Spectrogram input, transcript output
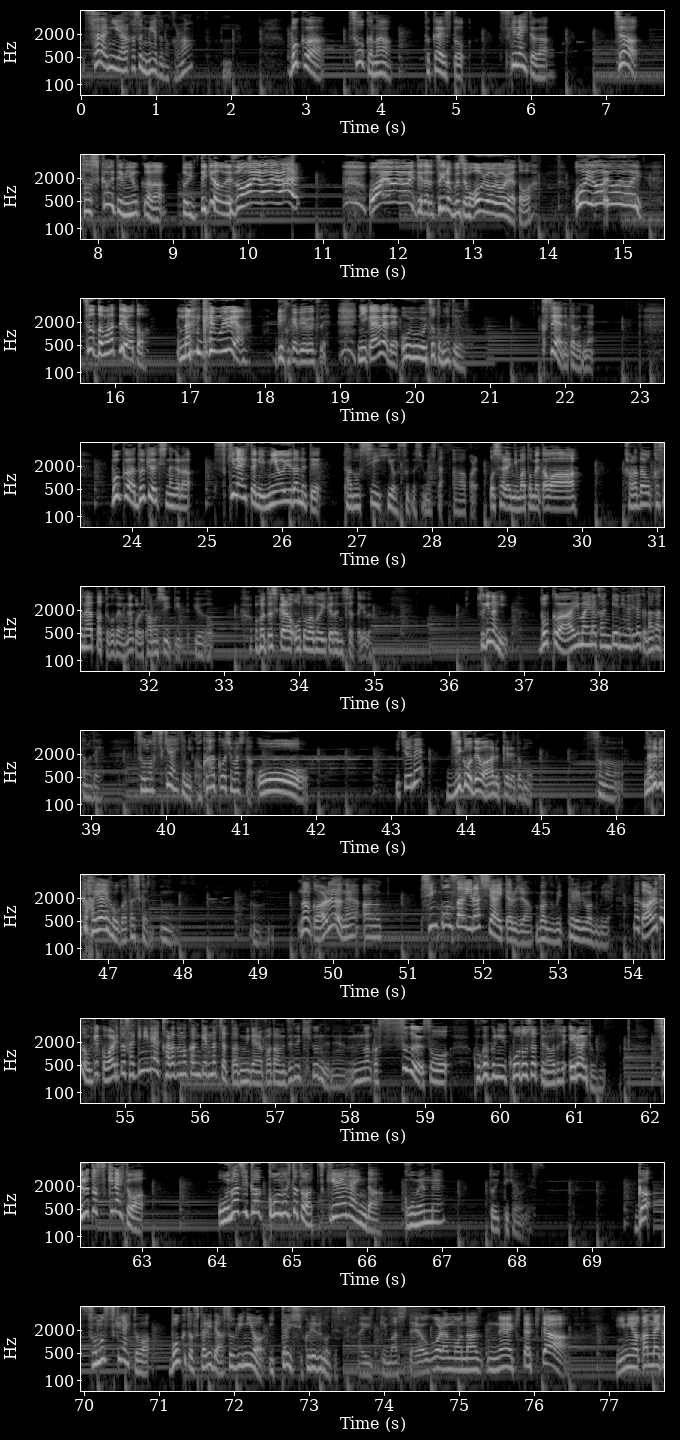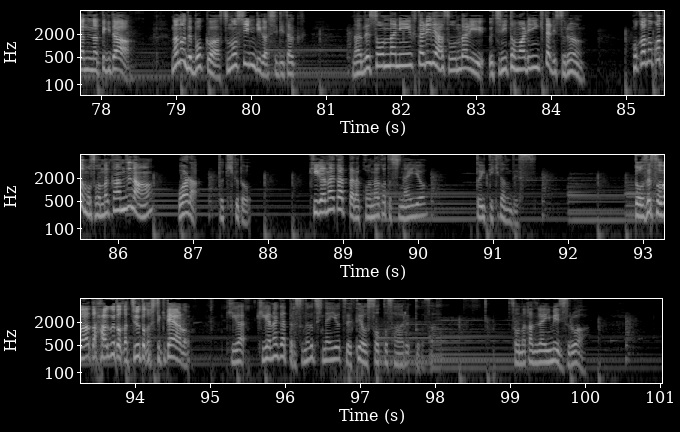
さらに柔らかそうに見えたのかな、僕はそうかな？と返すと好きな人がじゃあ確かめてみようかな？と言ってきたのですおいおいおいおいおいおいって言ったら次の文章もおいおいおいやとおいおいおいおいちょっと待ってよと。何回も言うやん。限界病学生。2回目やで、おいおいちょっと待てよと。癖やね、多分ね。僕はドキドキしながら、好きな人に身を委ねて、楽しい日を過ごしました。ああ、これ、おしゃれにまとめたわ。体を重ね合ったってことだよね、これ楽しいって言うと。私から大人の言い方にしちゃったけど。次の日、僕は曖昧な関係になりたくなかったので、その好きな人に告白をしました。おお。一応ね、事故ではあるけれどもそのなるべく早い方が確かにうん、うん、なんかあれだよねあの新婚さんいらっしゃいってあるじゃん。番組テレビ番組で。なんかあれとかも結構割と先にね体の関係になっちゃったみたいなパターン全然聞くんでね。なんかすぐそう告白に行動したっていうのは私偉いと思う。すると好きな人は同じ学校の人とは付き合えないんだ。ごめんね。と言ってきたのです。がその好きな人は僕と2人で遊びには行ったりしてくれるのです。はい来ましたよ。これもなね来た来た。意味わかんない感じになってきた。なので僕はその心理が知りたくなんでそんなに2人で遊んだりうちに泊まりに来たりするん？他のこともそんな感じなん？わらと聞くと。気がなかったらこんなことしないよ。と言ってきたのです。どうせその後ハグとかチューとかしてきたやろ。気が気がなかったらそんなことしないよ。って手をそっと触るとかさ。そんな感じなイメージするわ。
